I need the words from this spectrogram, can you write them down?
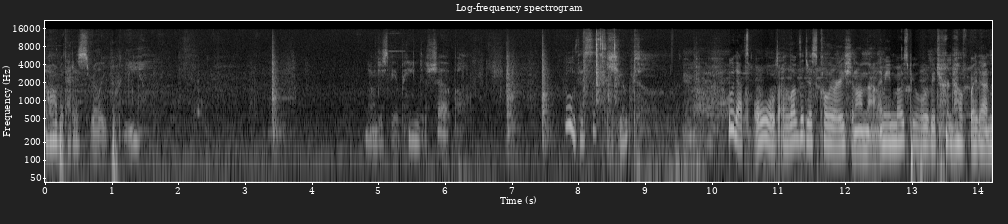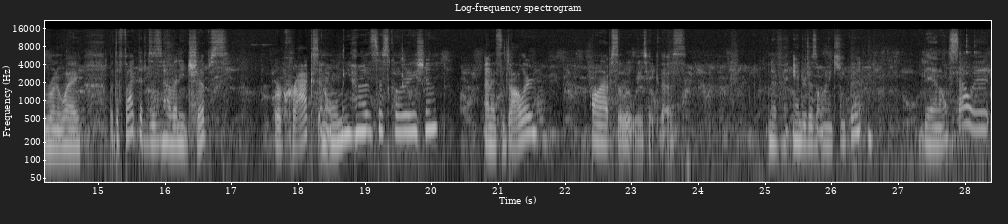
Oh, but that is really pretty. That would just be a pain to ship. Ooh, this is cute. Ooh, that's old. I love the discoloration on that. I mean, most people would be turned off by that and run away. But the fact that it doesn't have any chips or cracks and only has discoloration and it's a dollar, I'll absolutely take this. And if Andrew doesn't want to keep it, then I'll sell it.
